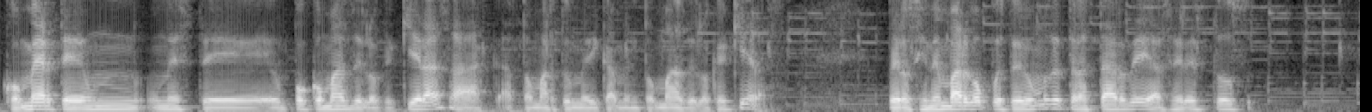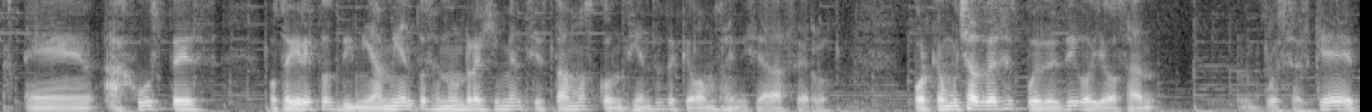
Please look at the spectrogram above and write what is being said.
comerte un, este, un poco más de lo que quieras a, tomarte un medicamento más de lo que quieras. Pero sin embargo, pues debemos de tratar de hacer estos eh, ajustes o seguir estos lineamientos en un régimen si estamos conscientes de que vamos a iniciar a hacerlo. Porque muchas veces, pues les digo yo, o sea, pues es que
